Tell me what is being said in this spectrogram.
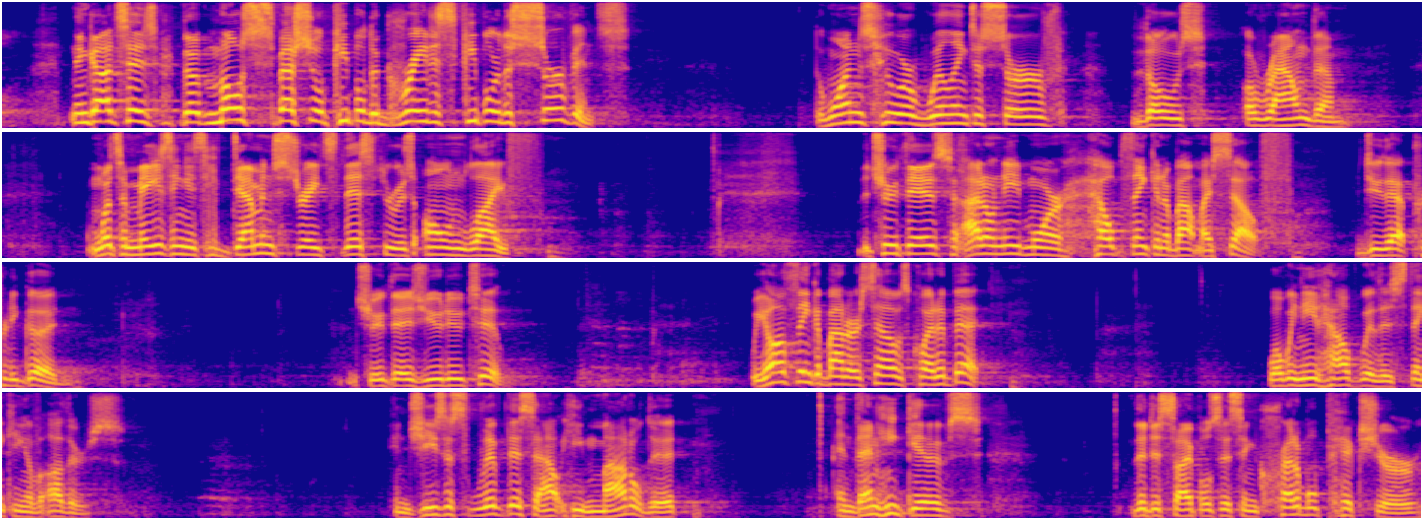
And God says the most special people, the greatest people, are the servants, the ones who are willing to serve those around them. And what's amazing is he demonstrates this through his own life. The truth is, I don't need more help thinking about myself. do that pretty good. Truth is, you do too. We all think about ourselves quite a bit. What we need help with is thinking of others. And Jesus lived this out, he modeled it, and then he gives the disciples this incredible picture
